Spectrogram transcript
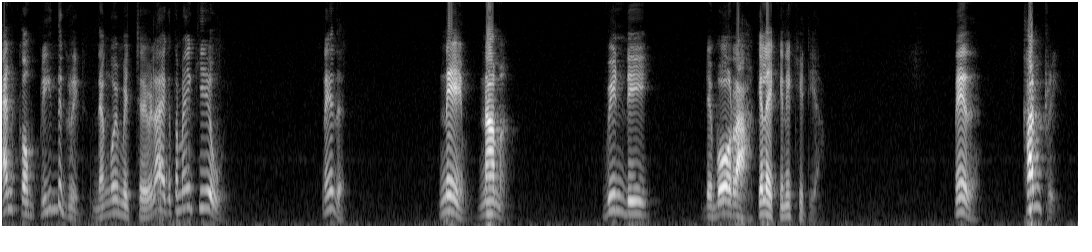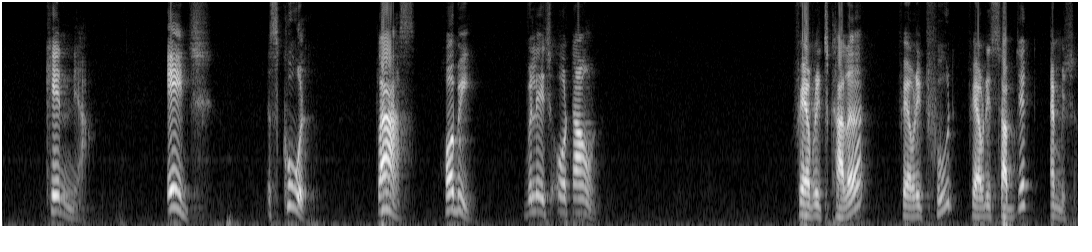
and complete the grid. දැන් ඔය මෙච්චර වෙලා ඒක තමයි කියුවේ. නේද? name නම වින්ඩි ඩෙබෝරා කියලා එක්කෙනෙක් හිටියා. නේද? country Kenya. age school. Class hobby village or town. Favorite color favorite food favorite subject ambition.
